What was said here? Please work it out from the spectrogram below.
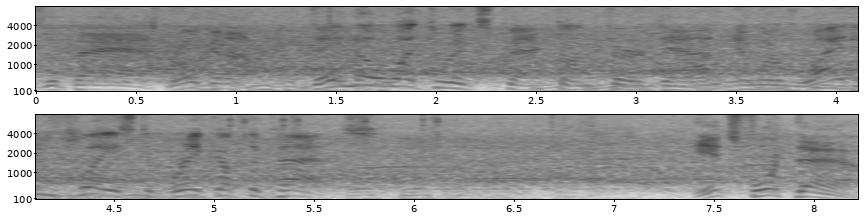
Here's the pass, broken up. They know what to expect on third down, and we're right in place to break up the pass. It's fourth down.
